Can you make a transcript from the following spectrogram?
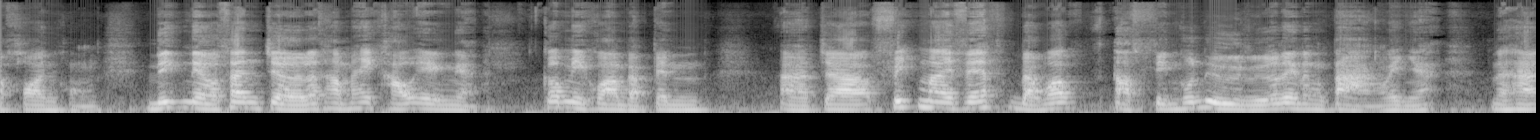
ละครของนิกเนลสันเจอ แล้วทำให้เขาเองเนี่ย ก็มีความแบบเป็นอาจจะฟิกไมเซฟแบบว่าตัดสินคนอื่นหรืออะไรต่างๆอะไรเงี้ยนะฮะ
